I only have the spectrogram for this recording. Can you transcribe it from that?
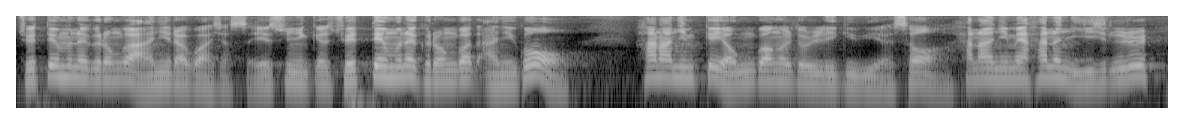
죄 때문에 그런 거 아니라고 하셨어요. 예수님께서 죄 때문에 그런 것 아니고 하나님께 영광을 돌리기 위해서 하나님의 하는 일을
